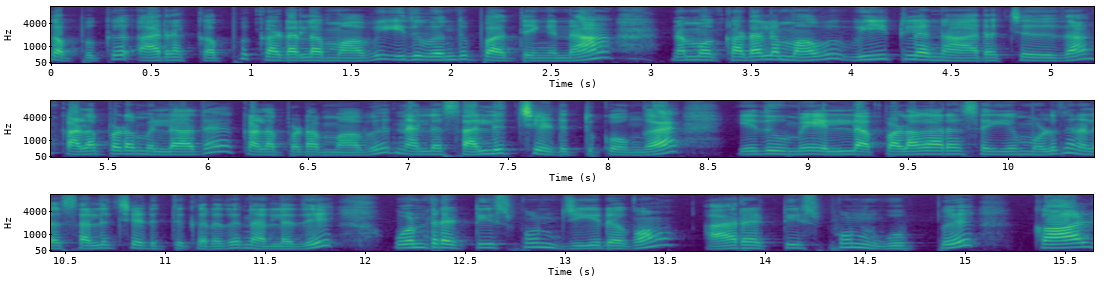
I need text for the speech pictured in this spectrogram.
கப்புக்கு அரை கப்பு கடலை மாவு. இது வந்து பார்த்திங்கன்னா நம்ம கடலை மாவு வீட்டில் நான் அரைச்சது தான் கலப்படம் இல்லாத கலப்படம் மாவு. நல்லா சளிச்சு எடுத்துக்கோங்க. எதுவுமே எல்லா பலகாரம் செய்யும் பொழுது நல்லா சளிச்சு எடுத்துக்கிறது நல்லது. ஒன்றரை டீஸ்பூன் ஜீரகம் அரை டீஸ்பூன் உப்பு கால்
